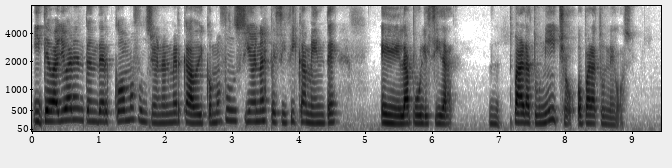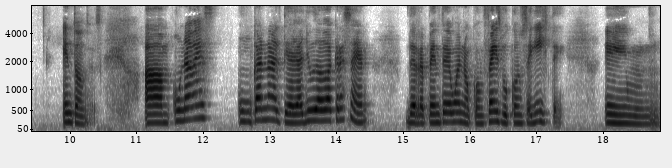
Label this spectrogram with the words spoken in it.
y te va a ayudar a entender cómo funciona el mercado y cómo funciona específicamente eh, la publicidad. para tu nicho o para tu negocio. Entonces, una vez un canal te haya ayudado a crecer, de repente, bueno, con Facebook conseguiste em,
